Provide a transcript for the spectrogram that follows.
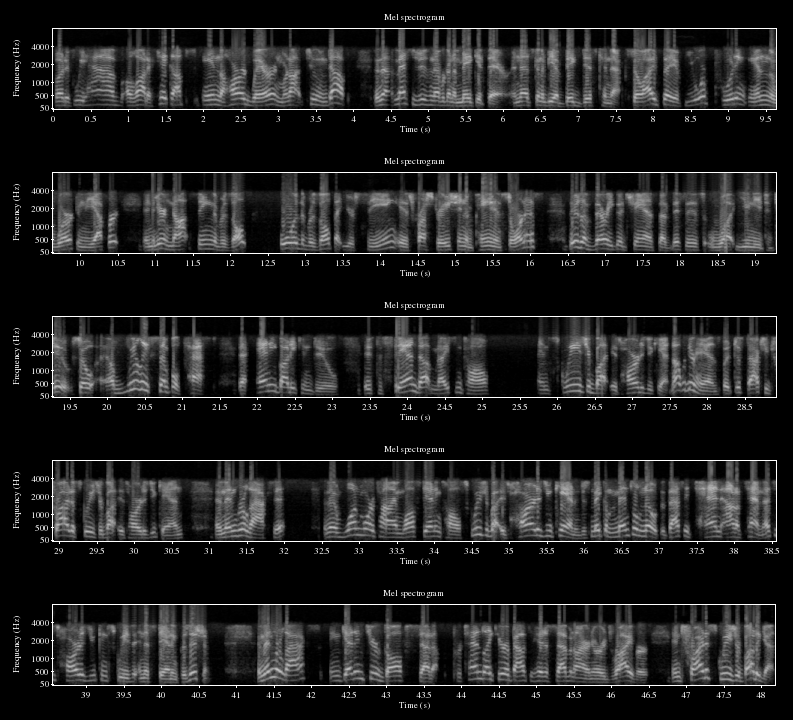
But if we have a lot of hiccups in the hardware and we're not tuned up, then that message is never going to make it there. And that's going to be a big disconnect. So I'd say if you're putting in the work and the effort and you're not seeing the result, or the result that you're seeing is frustration and pain and soreness, there's a very good chance that this is what you need to do. So, a really simple test that anybody can do is to stand up nice and tall and squeeze your butt as hard as you can. Not with your hands, but just actually try to squeeze your butt as hard as you can, and then relax it. And then one more time while standing tall, squeeze your butt as hard as you can, and just make a mental note that that's a 10 out of 10. That's as hard as you can squeeze it in a standing position. And then relax and get into your golf setup pretend like you're about to hit a seven iron or a driver and try to squeeze your butt again.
